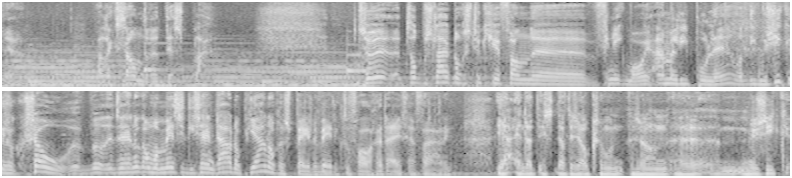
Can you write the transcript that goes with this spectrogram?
Ja, Alexandre Desplat. Tot besluit nog een stukje van, uh, vind ik mooi, Amélie Poulain. Want die muziek is ook zo... Uh, er zijn ook allemaal mensen die zijn daardoor piano gaan spelen... weet ik toevallig uit eigen ervaring. Ja, en dat is, dat is ook zo'n zo'n uh, muziek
